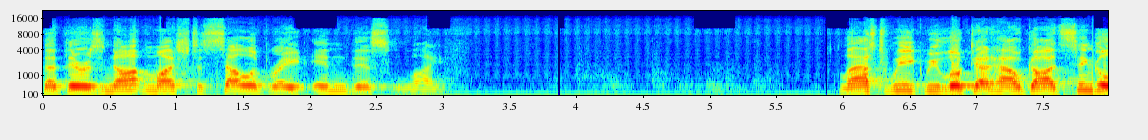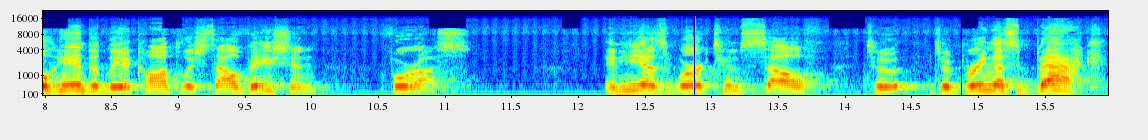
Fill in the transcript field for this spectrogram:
that there is not much to celebrate in this life. Last week, we looked at how God single handedly accomplished salvation for us. And He has worked Himself to, to bring us back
